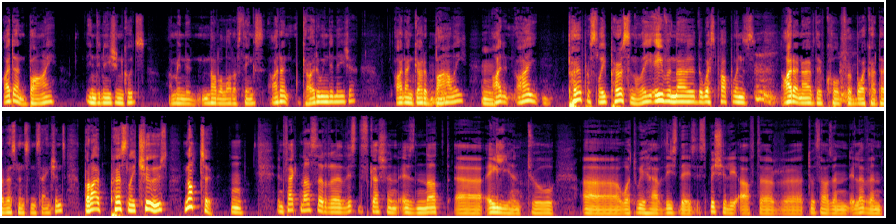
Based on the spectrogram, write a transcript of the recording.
I don't buy Indonesian goods. I mean, not a lot of things. I don't go to Indonesia. I don't go to Bali. I, I purposely, personally, even though the West Papuans, I don't know if they've called for boycott, divestments, and sanctions, but I personally choose not to. Hmm. In fact, Nasser, uh, this discussion is not uh, alien to uh, what we have these days, especially after uh, 2011,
